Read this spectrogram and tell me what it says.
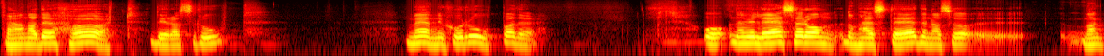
För han hade hört deras rop. Människor ropade. Och när vi läser om de här städerna så man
